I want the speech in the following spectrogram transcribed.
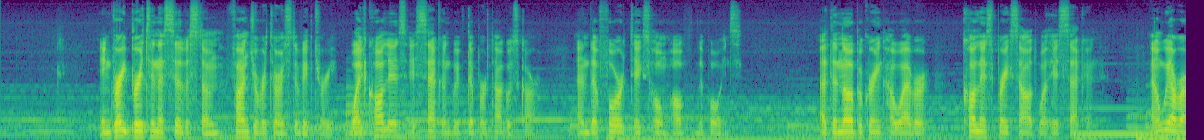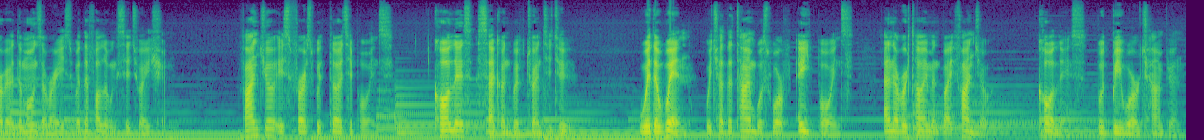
In Great Britain at Silverstone, Fangio returns to victory, while Collins is second with de Portago's car, and therefore takes home half the points. At the Nürburgring, however, Collins breaks out while he's second, and we arrive at the Monza race with the following situation. Fangio is first with 30 points, Collins second with 22. With a win, which at the time was worth 8 points, and a retirement by Fangio, Collins would be world champion.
